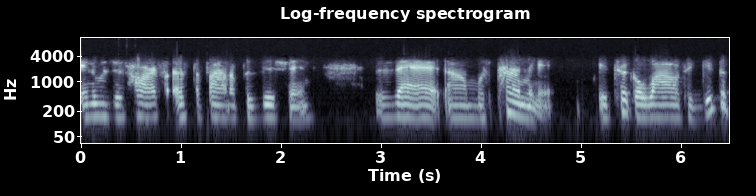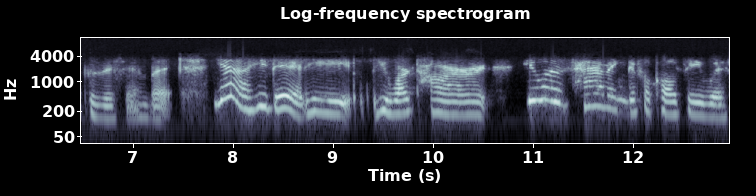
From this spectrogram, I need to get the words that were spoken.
And it was just hard for us to find a position that um, was permanent it took a while to get the position, but yeah, he did. He he worked hard. He was having difficulty with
